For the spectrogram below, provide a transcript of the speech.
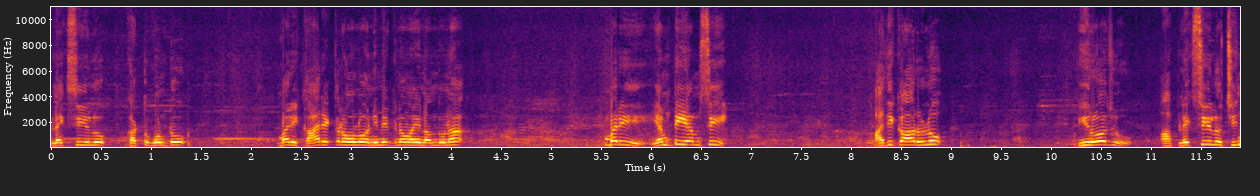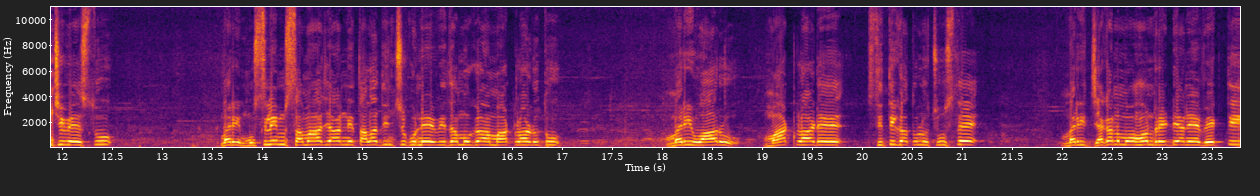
ఫ్లెక్సీలు కట్టుకుంటూ మరి కార్యక్రమంలో నిమగ్నమైనందున మరి ఎంటీఎంసీ అధికారులు ఈరోజు ఆ ఫ్లెక్సీలు చించివేస్తూ మరి ముస్లిం సమాజాన్ని తలదించుకునే విధముగా మాట్లాడుతూ మరి వారు మాట్లాడే స్థితిగతులు చూస్తే మరి జగన్మోహన్ రెడ్డి అనే వ్యక్తి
